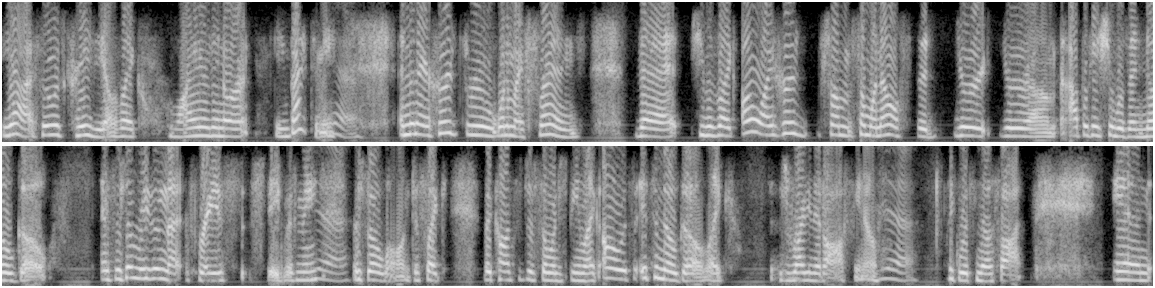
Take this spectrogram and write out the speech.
yeah, so it was crazy. I was like, why are they not getting back to me? Yeah. And then I heard through one of my friends that she was like, "Oh, I heard from someone else that your your um, application was a no go." And for some reason, that phrase stayed with me Yeah. for so long. Just like the concept of someone just being like, "Oh, it's it's a no go," like just writing it off, you know, Yeah. like with no thought. And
